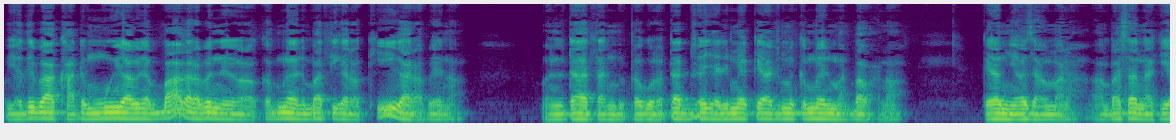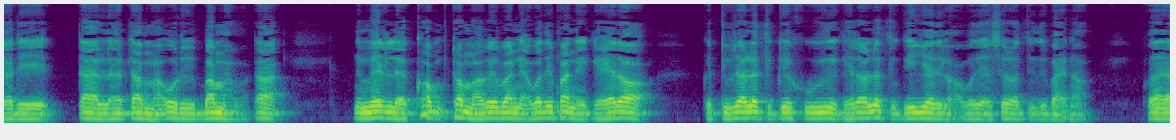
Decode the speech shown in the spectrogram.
ပြတဲ့ဘာခတ်မူရပဲဘာကရပဲနေတော့ကမ္လန်ဘာတိကတော့ခီကရပဲနော်ဝန်တာတန်ဘကောတတ်ရရမေကရမကမ္လန်မဘာနော်ကဲမြောဇာမလားဘာစနာကီရဒီတာလာတမအိုဒီဘမတာနမဲလေကောမ်ထမပဲဘာနေဝတ်ဒီပါနေခဲ တော့ကတူရလက်သူကခူးခဲတော့လက်သူကရဲတယ်လားဝတ်ဒီဆရောသူဒီပါနော်ခွန်ရ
